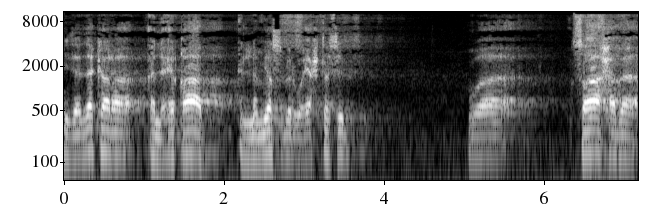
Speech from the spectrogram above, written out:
إذا ذكر العقاب إن لم يصبر ويحتسب وصاحب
